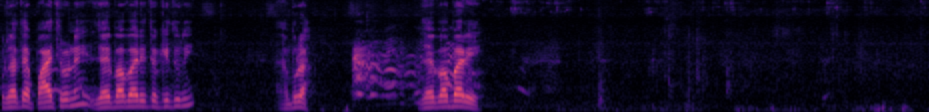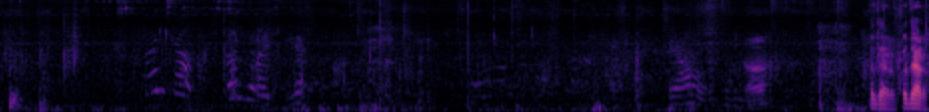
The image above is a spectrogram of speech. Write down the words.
પૂરા તે પાથરું નહીં? જય બાબારી તો કીધું નહીં? હા પૂરા જય બાબારી. પધારો પધારો.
